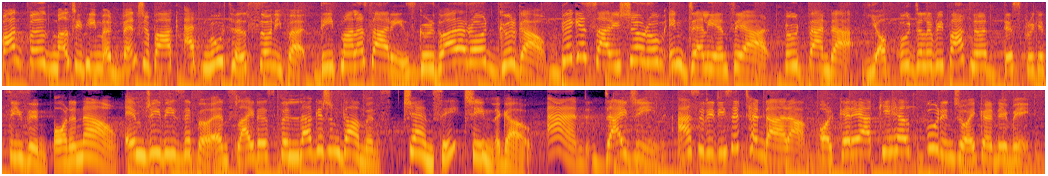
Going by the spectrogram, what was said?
fun multi theme adventure park at मूर्थ hill Sonipat Deepmala sari gurdwara road Gurgaon biggest sari showroom in Delhi NCR food panda your food delivery partner this cricket season और now M G B zipper and sliders फिर लगेज एंड गार्मेंट्स चैन ऐसी चीन लगाओ एंड डाइजीन एसिडिटी ऐसी ठंडा आराम और करे आपकी हेल्थ फ़ूड इंजॉय करने में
